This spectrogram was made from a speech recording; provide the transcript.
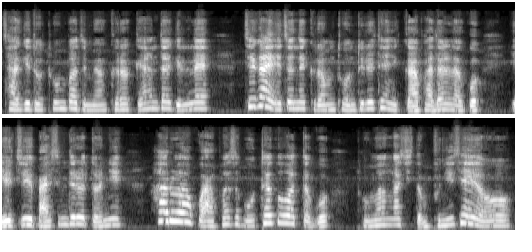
자기도 돈 받으면 그렇게 한다길래 제가 예전에 그럼 돈 드릴 테니까 봐달라고 일주일 말씀드렸더니 하루하고 아파서 못할 것 같다고 도망가시던 분이세요.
